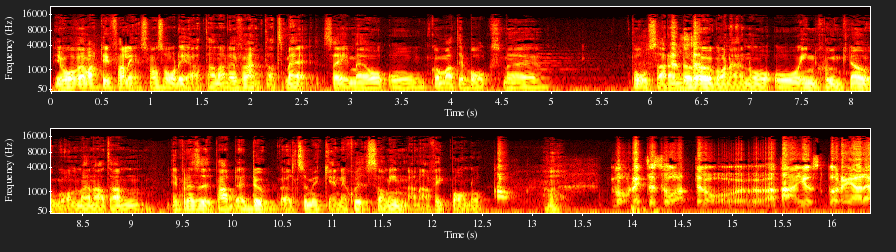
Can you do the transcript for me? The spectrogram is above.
det var väl Martin Fahlén som sa det att han hade förväntat med, sig med att komma tillbaks med påsar under ögonen och, och insjunkna ögon men att han i princip hade dubbelt så mycket energi som innan han fick barn då. ja. Var det inte så att det var att han just började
